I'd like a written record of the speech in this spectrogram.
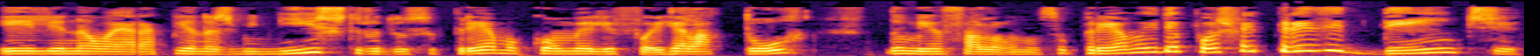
Ele não era apenas ministro do Supremo, como ele foi relator do mensalão no Supremo e depois foi presidente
